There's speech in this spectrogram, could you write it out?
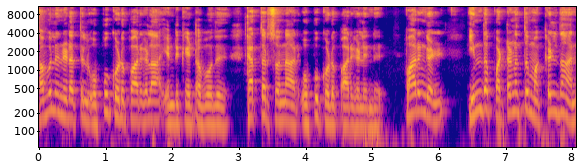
சவுலினிடத்தில் ஒப்பு கொடுப்பார்களா? என்று கேட்டபோது கர்த்தர் சொன்னார் ஒப்பு கொடுப்பார்கள் என்று. பாருங்கள் இந்த பட்டணத்து மக்கள்தான்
